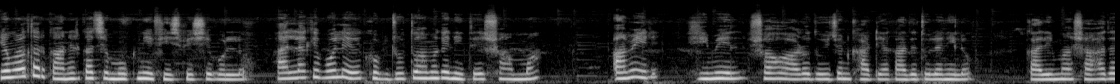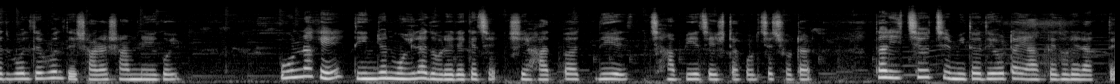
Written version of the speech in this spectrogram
হেমলতার কানের কাছে মুখ নিয়ে ফিসফিসিয়ে বলল, আল্লাহকে বলে খুব দ্রুত আমাকে নিতে এসো, আম্মা। আমির, হিমেল সহ আরও দুইজন খাটিয়া কাঁধে তুলে নিল। কালিমা শাহাদাত বলতে বলতে সারা সামনে এগোই পূর্ণাকে তিনজন মহিলা ধরে রেখেছে। সে হাত পা দিয়ে ঝাঁপিয়ে চেষ্টা করছে ছোটার। তার ইচ্ছে হচ্ছে মৃতদেহটাই আঁকড়ে ধরে রাখতে।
